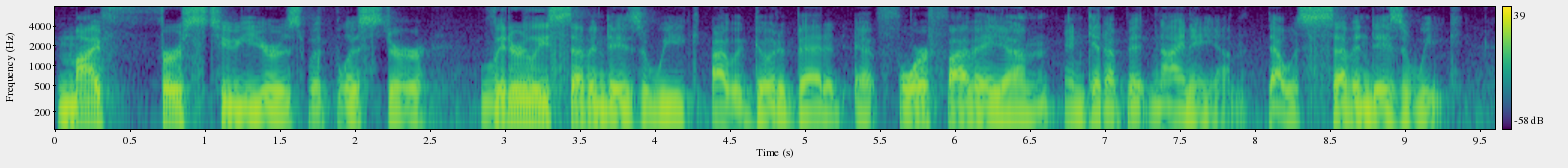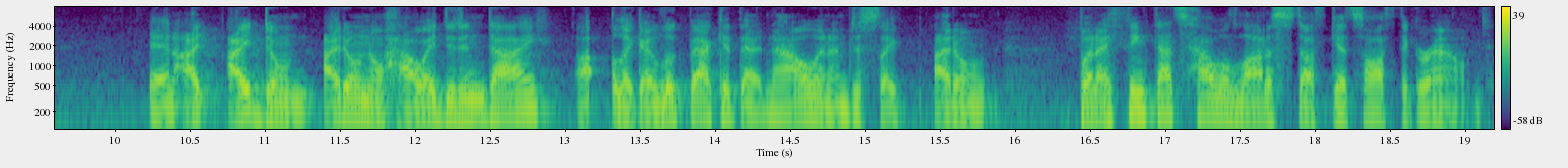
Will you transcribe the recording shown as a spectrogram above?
my first two years with Blister literally seven days a week, I would go to bed at, at 4 or 5 a.m. and get up at 9 a.m. That was seven days a week and I, I don't I don't know how I didn't die. Uh, like I look back at that now and I'm just like I don't but I think that's how a lot of stuff gets off the ground.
